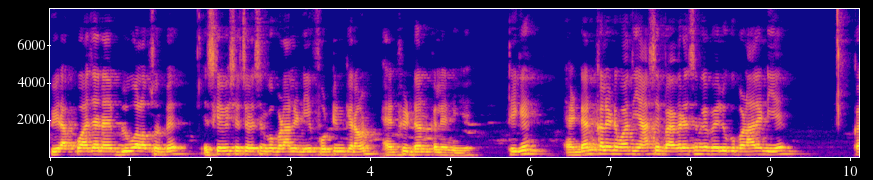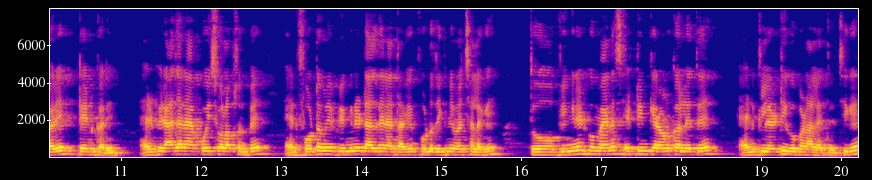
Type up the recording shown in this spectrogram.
फिर आपको आ जाना है ब्लू वाला ऑप्शन पे, इसके भी सेचुरेशन को बढ़ा लेनी है फोर्टीन के राउंड एंड फिर डन कर लेनी है, ठीक है? एंड डन कर लेने के बाद यहाँ से वाइब्रेशन के वैल्यू को बढ़ा लेनी है। करीब टेन करीब एंड फिर आ जाना है आपको इस वाला ऑप्शन पे। एंड फ़ोटो में विंगनेट डाल देना है ताकि फ़ोटो दिखने में अच्छा लगे। तो विंगनेट को माइनस एट्टीन के राउंड कर लेते हैं। एंड क्लियरिटी को बढ़ा लेते हैं, ठीक है?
